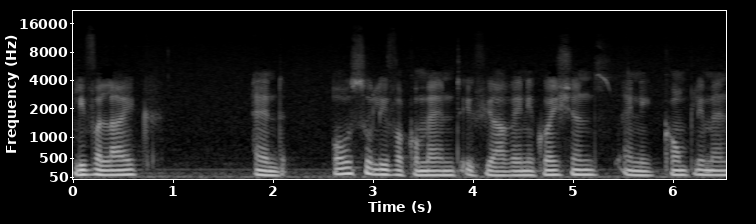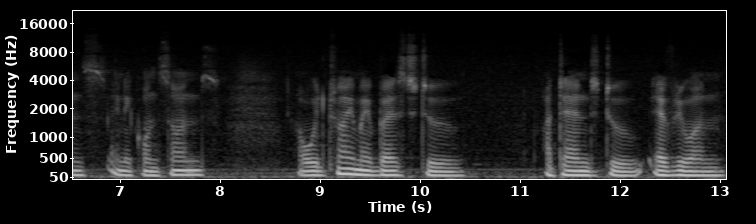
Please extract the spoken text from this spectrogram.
leave a like, and also leave a comment if you have any questions, any compliments, any concerns. I will try my best to attend to everyone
